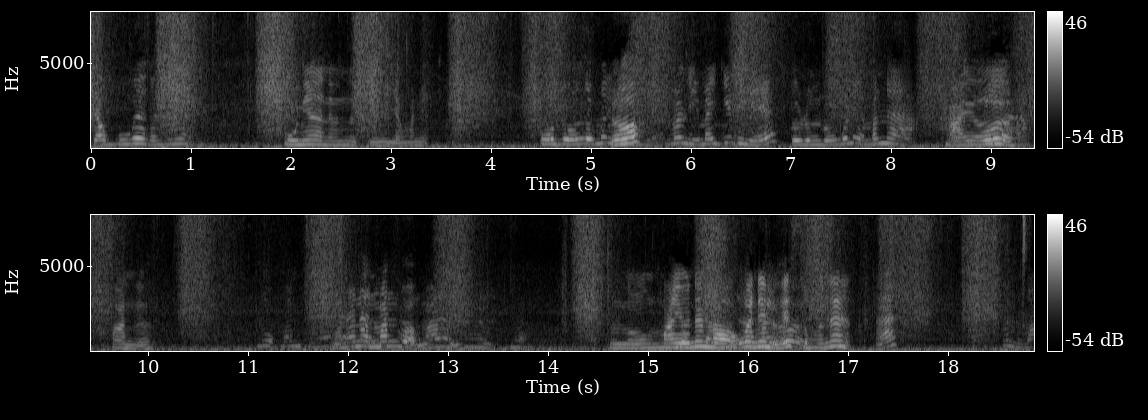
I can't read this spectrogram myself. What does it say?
เจ้าปูก็ก็ยิ่งปูเนี่ยมันจะกินอย่างมันเนี่ย ปูโดนเลยไม่เนอะมันหลีไม่จิ้มเนี่ยตัวลงลงก็เนี่ยมันน่ะไม่เออพันเลยมันนั่นนั่นมันบอกมาเลยลงไม่เออนั่นบอกว่านี่เหลือให้สูงแล้วนะฮะมันมา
